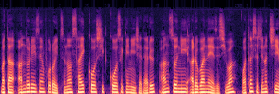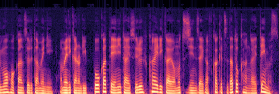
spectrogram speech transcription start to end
また、アンドリーゼン・フォロイツの最高執行責任者であるアンソニー・アルバネーゼ氏は、私たちのチームを補完するために、アメリカの立法過程に対する深い理解を持つ人材が不可欠だと考えています。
